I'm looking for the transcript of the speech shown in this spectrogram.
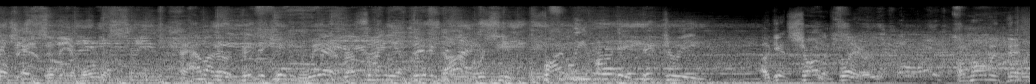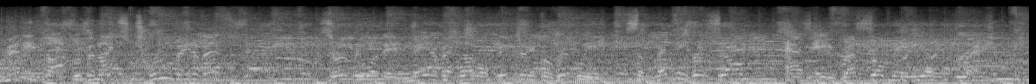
Of the Immortals. And how about her vindicating win at WrestleMania 39, where she finally earned a victory against Charlotte Flair? A moment that many thought was the night's true main event. Certainly was a main event level victory for Ripley, cementing herself as a WrestleMania threat.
